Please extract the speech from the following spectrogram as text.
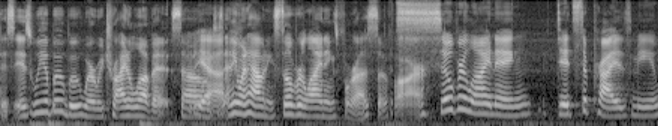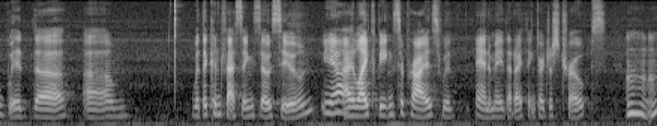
this is Weeaboo where we try to love it. So, Yeah. does anyone have any silver linings for us so far? Silver lining did surprise me with the um, with the confessing so soon. Yeah. I like being surprised with anime that I think are just tropes. Mm-hmm.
